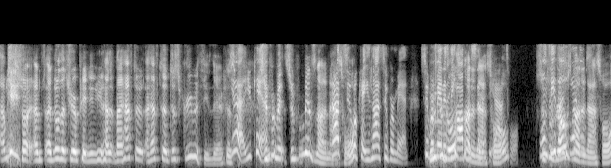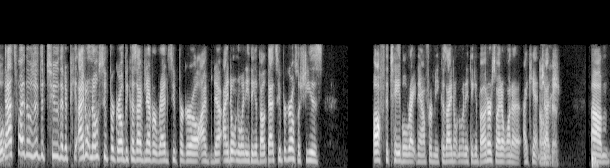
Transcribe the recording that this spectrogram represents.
I'm sorry. I'm, I know that's your opinion. You have it, but I have to. I have to disagree with you there because yeah you can Superman. Superman's not an not asshole. Su- okay he's not superman superman Booster is the Gold's not an opposite of the asshole. asshole Well, see, that's not those- an asshole. that's why those are the two that appeal i don't know supergirl because i've never read supergirl i've ne- i don't know anything about that supergirl so she is off the table right now for me because i don't know anything about her so i don't want to i can't judge Okay. um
